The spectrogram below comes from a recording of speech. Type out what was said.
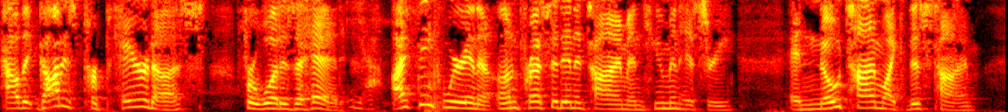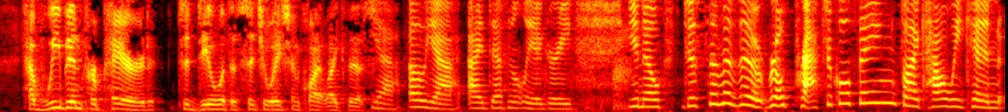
how that God has prepared us for what is ahead. Yeah. I think we're in an unprecedented time in human history, and no time like this time have we been prepared to deal with a situation quite like this. Yeah. Oh, yeah. I definitely agree. You know, just some of the real practical things, like how we can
